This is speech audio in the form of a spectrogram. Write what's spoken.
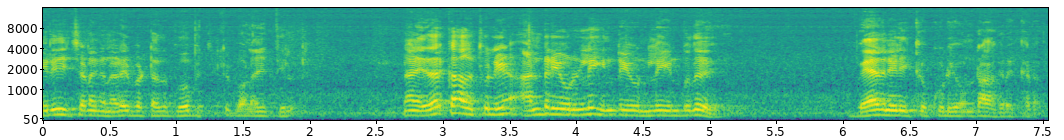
இறுதிச் சடங்கு நடைபெற்றது கோபிச்செட்டிப்பாளையத்தில். நான் எதற்காக சொல்லி அன்றைய ஒரு நிலை இன்றைய ஒரு நிலை என்பது வேதனையளிக்கக்கூடிய ஒன்றாக இருக்கிறது.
